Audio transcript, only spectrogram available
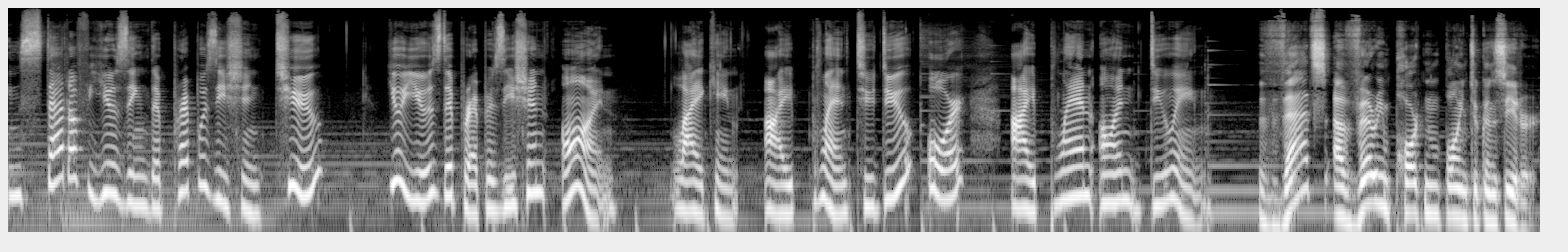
Instead of using the preposition to, you use the preposition on like in I plan to do or I plan on doing. That's a very important point to consider.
